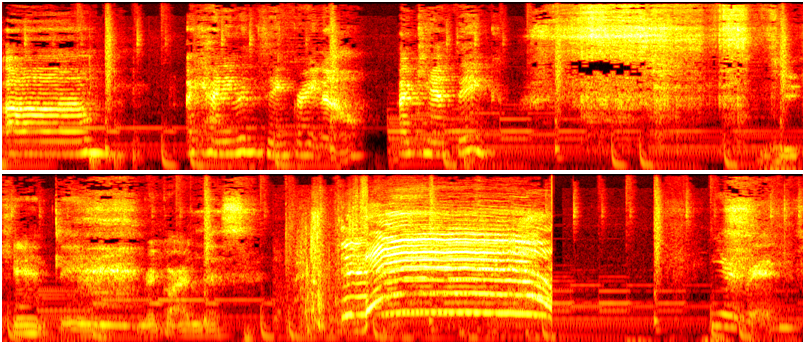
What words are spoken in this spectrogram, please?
Um, I can't even think right now. I can't think. You can't think regardless. You're rude.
